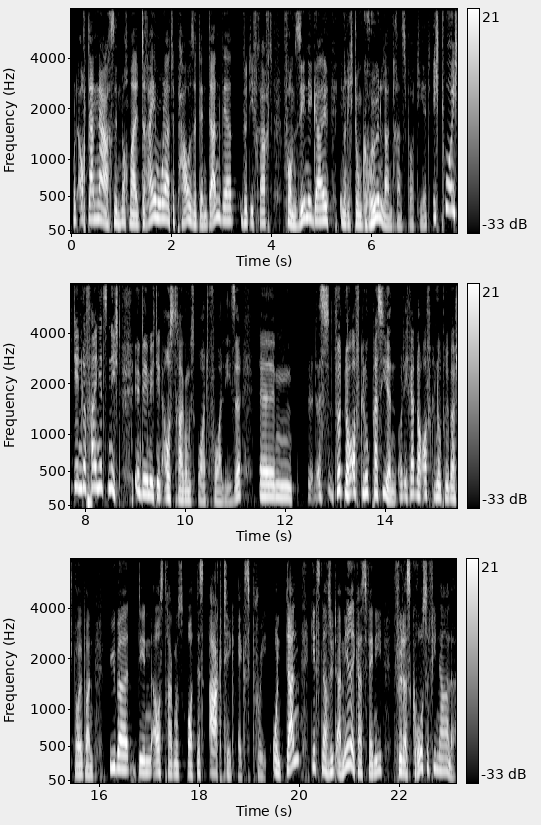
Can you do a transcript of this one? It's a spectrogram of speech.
Und auch danach sind nochmal drei Monate Pause, denn dann wird, wird die Fracht vom Senegal in Richtung Grönland transportiert. Ich tue euch den Gefallen jetzt nicht, indem ich den Austragungsort vorlese. Ähm, das wird noch oft genug passieren und ich werde noch oft genug drüber stolpern über den Austragungsort des Arctic Express. Und dann geht's nach Südamerika, Svenny, für das große Finale.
